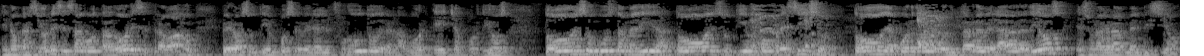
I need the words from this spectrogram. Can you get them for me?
En ocasiones es agotador ese trabajo, pero a su tiempo se verá el fruto de la labor hecha por Dios. Todo en su justa medida, todo en su tiempo preciso, todo de acuerdo a la voluntad revelada de Dios, es una gran bendición.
